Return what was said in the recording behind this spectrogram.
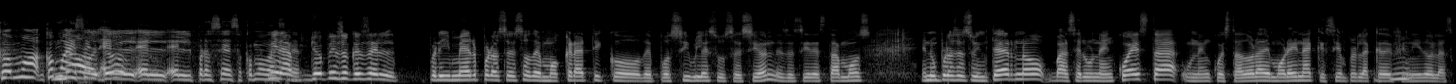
¿Cómo, cómo No, es el, yo- el- el- el proceso? ¿Cómo va a Mira, ser? yo pienso que es el primer proceso democrático de posible sucesión, es decir, estamos en un proceso interno, va a ser una encuesta, una encuestadora de Morena, que siempre es la que ha definido las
